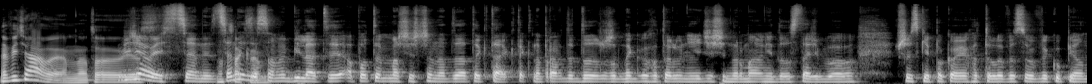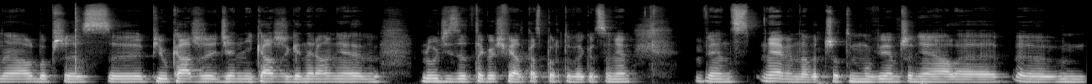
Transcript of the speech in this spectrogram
No widziałem, no to Widziałeś jest... ceny. Ceny masakra. za same bilety, a potem masz jeszcze na dodatek tak. Tak naprawdę do żadnego hotelu nie idzie się normalnie dostać, bo wszystkie pokoje hotelowe są wykupione albo przez y, piłkarzy, dziennikarzy, generalnie ludzi z tego świadka sportowego, co nie? Więc nie wiem nawet, czy o tym mówiłem, czy nie, ale ym,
